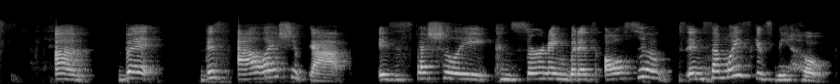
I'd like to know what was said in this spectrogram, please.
um, but this allyship gap is especially concerning, but it's also in some ways gives me hope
